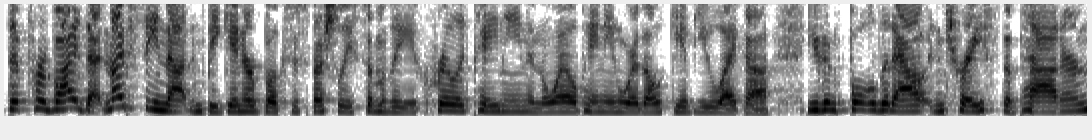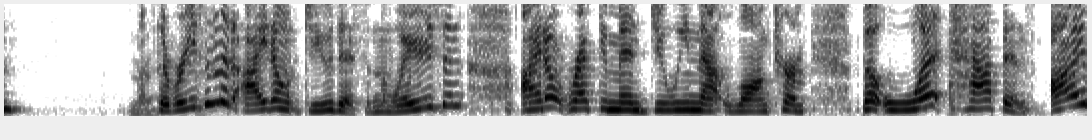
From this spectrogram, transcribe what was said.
that provide that. And I've seen that in beginner books, especially some of the acrylic painting and oil painting where they'll give you like a, you can fold it out and trace the pattern. The reason that I don't do this and the reason I don't recommend doing that long term, but what happens, I'm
